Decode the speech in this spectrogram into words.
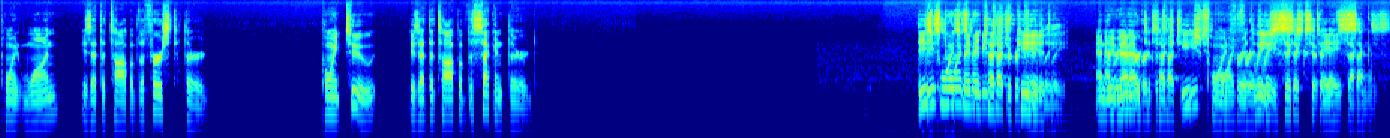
Point 1 is at the top of the first third. Point 2 is at the top of the second third. These, points, may be touched repeatedly, and remember to touch each point for at least 6 to 8 seconds.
